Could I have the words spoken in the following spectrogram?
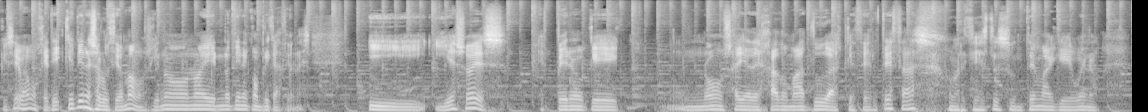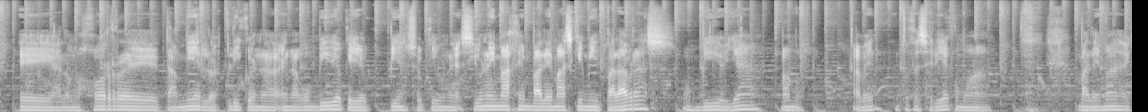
que sé, vamos, que, tiene solución, vamos, que no, no, hay, no tiene complicaciones. Y eso es, espero que no os haya dejado más dudas que certezas, porque esto es un tema que, bueno, eh, a lo mejor eh, también lo explico en, algún vídeo, que yo pienso que si una imagen vale más que mil palabras, un vídeo ya, vamos, a ver, entonces sería como a, vale más,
